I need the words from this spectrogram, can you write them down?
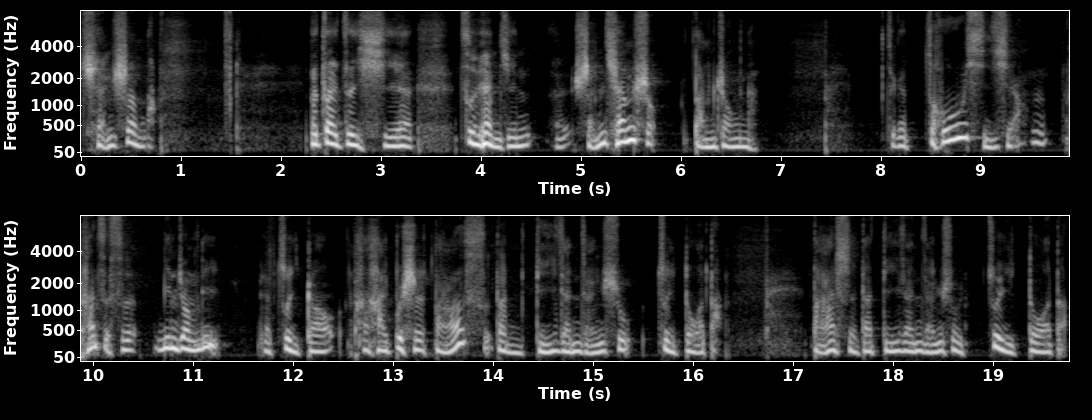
全胜了。那在这些志愿军呃神枪手当中呢，这个周习祥他只是命中率最高，他还不是打死的敌人人数最多的，打死的敌人人数最多的。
